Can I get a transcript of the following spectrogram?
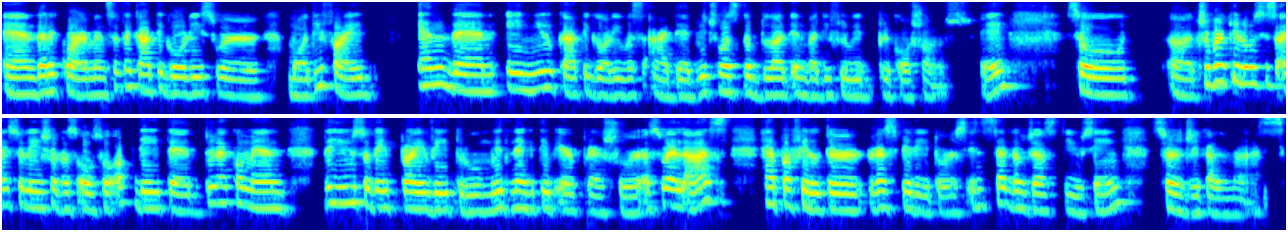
And the requirements of the categories were modified and then a new category was added, which was the blood and body fluid precautions. Okay? So uh, tuberculosis isolation was also updated to recommend the use of a private room with negative air pressure as well as HEPA filter respirators instead of just using surgical mask.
